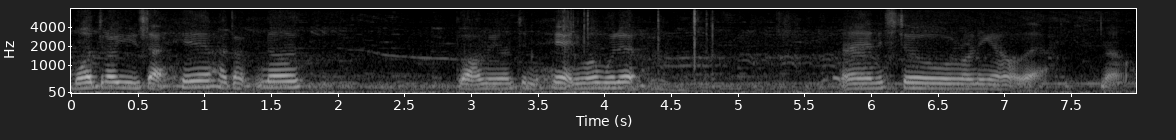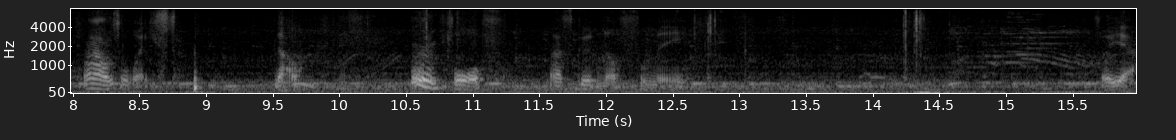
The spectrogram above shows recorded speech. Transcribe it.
Why did I use that here? I don't know. But I mean, I didn't hit anyone with it. And it's still running out of there. No, that was a waste. No. We're in fourth. That's good enough for me. So yeah.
